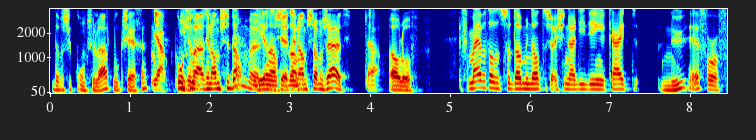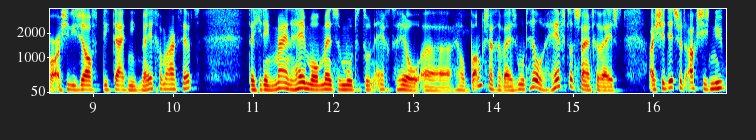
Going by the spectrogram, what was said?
Dat was een consulaat moet ik zeggen. Ja, consulaat in Amsterdam. Hier in Amsterdam. In Amsterdam-Zuid. Ja. Olof. Voor mij wat altijd zo dominant is als je naar die dingen kijkt nu. Hè, voor, voor als je die zelf die tijd niet meegemaakt hebt. Dat je denkt, mijn hemel, mensen moeten toen echt heel, uh, heel bang zijn geweest. Het moet heel heftig zijn geweest. Als je dit soort acties nu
